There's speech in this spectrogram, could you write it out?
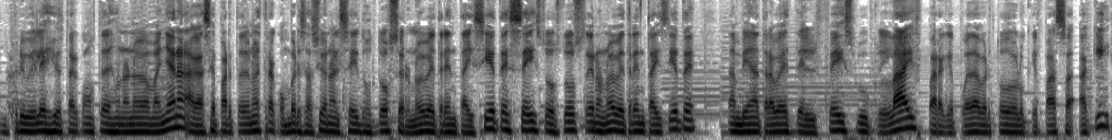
Un privilegio estar con ustedes una nueva mañana. Hágase parte de nuestra conversación al 6220937, 6220937, también a través del Facebook Live para que pueda ver todo lo que pasa aquí.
